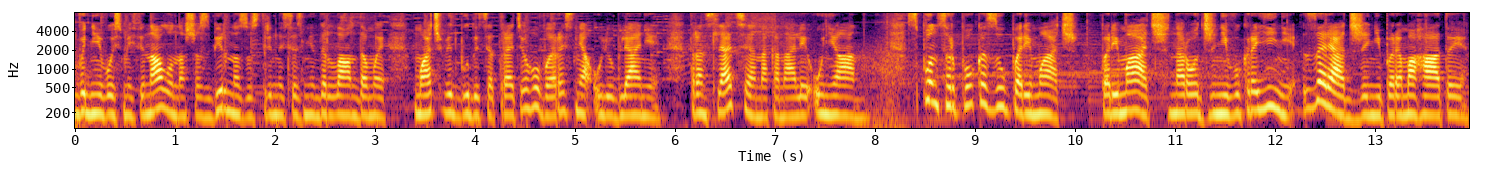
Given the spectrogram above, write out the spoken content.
В одній восьмій фіналу наша збірна зустрінеться з Нідерландами. Матч відбудеться 3 вересня у Любляні. Трансляція на каналі Уніан. Спонсор показу Парімач. Парімач, народжені в Україні, заряджені перемагати.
